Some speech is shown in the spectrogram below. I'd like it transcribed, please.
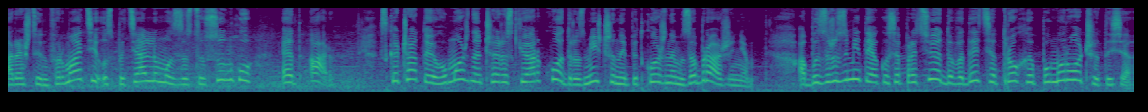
а решту інформації у спеціальному застосунку EdR. Скачати його можна через QR-код, розміщений під кожним зображенням. Аби зрозуміти, як усе працює, доведеться трохи поморочитися.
